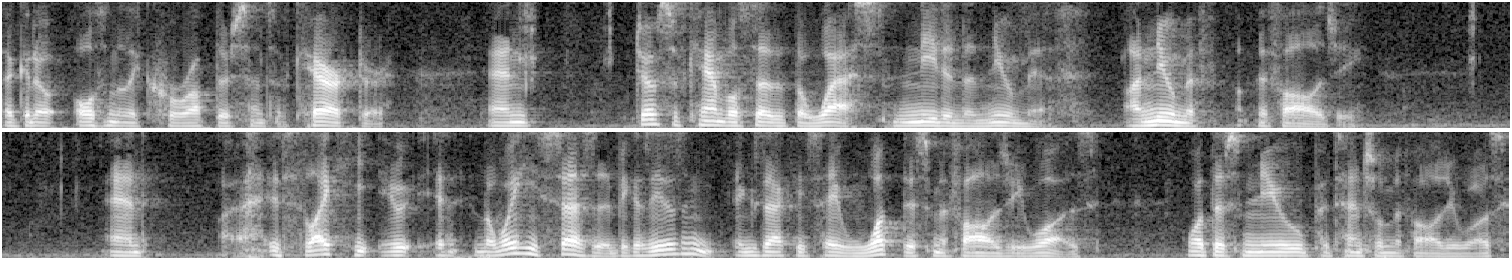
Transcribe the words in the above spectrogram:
that could uh, ultimately corrupt their sense of character. And Joseph Campbell said that the West needed a new myth, a new myth, mythology. And uh, it's like he, it, the way he says it, because he doesn't exactly say what this mythology was, what this new potential mythology was,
